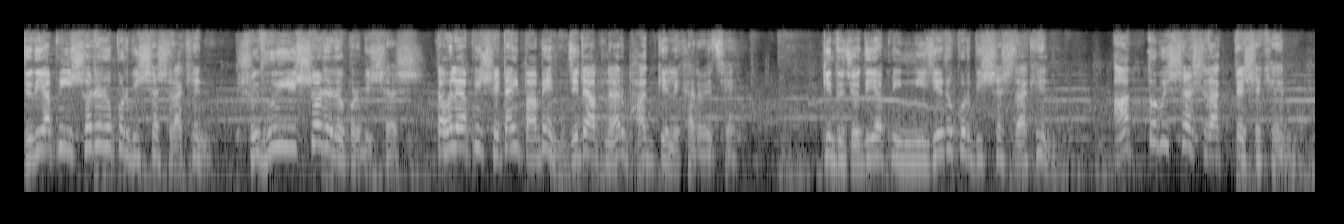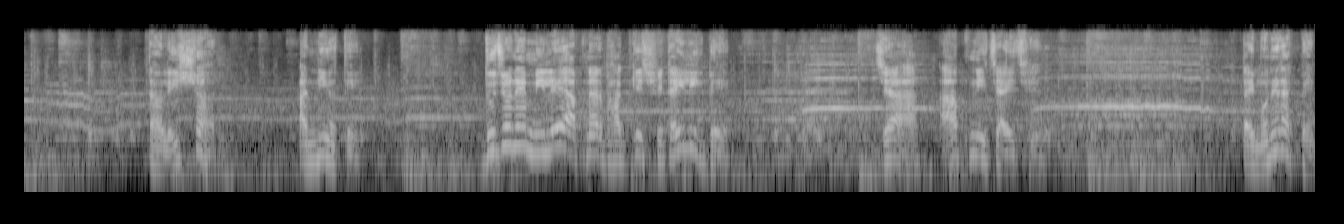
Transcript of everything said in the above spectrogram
যদি আপনি ঈশ্বরের উপর বিশ্বাস রাখেন, শুধুই ঈশ্বরের উপর বিশ্বাস, তাহলে আপনি সেটাই পাবেন যেটা আপনার ভাগ্যে লেখা রয়েছে। কিন্তু যদি আপনি নিজের উপর বিশ্বাস রাখেন, আত্মবিশ্বাস রাখতে শেখেন তাহলে ঈশ্বর আর নিয়তি। দুজনে মিলে আপনার ভাগ্যে সেটাই লিখবে যা আপনি চাইছেন। তাই মনে রাখবেন,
